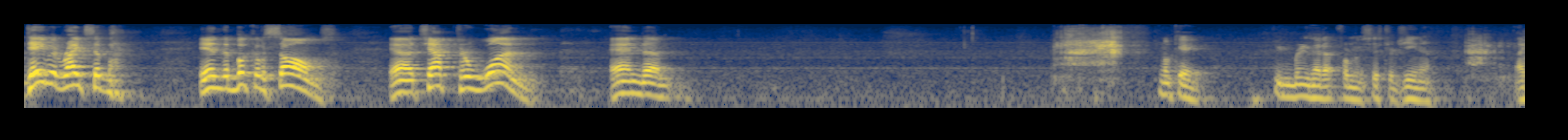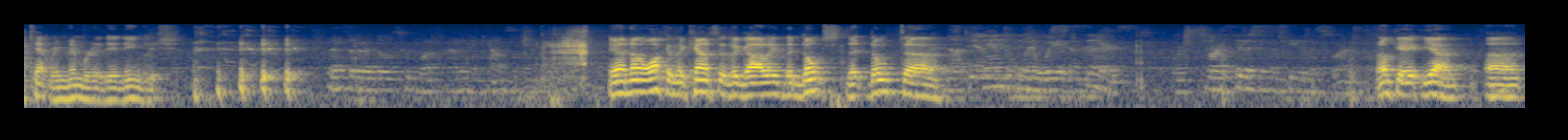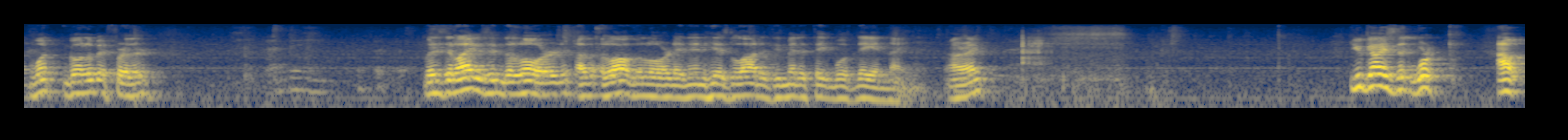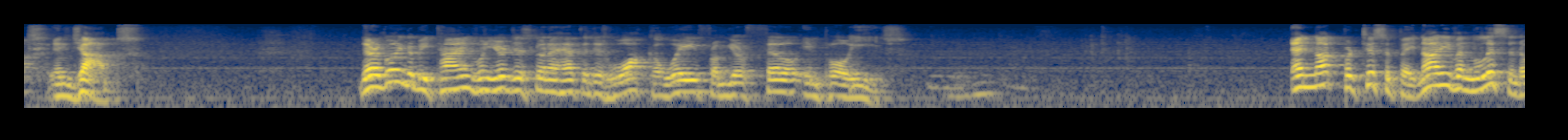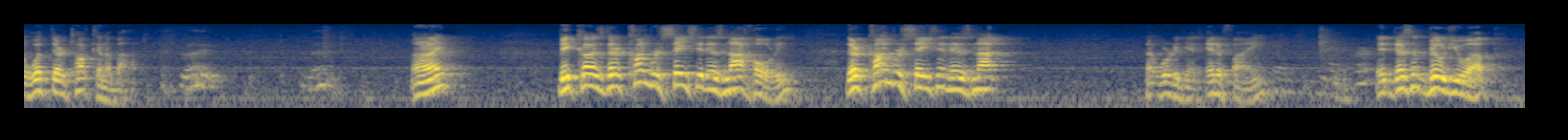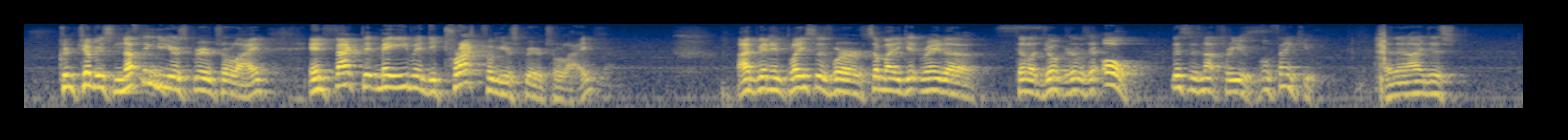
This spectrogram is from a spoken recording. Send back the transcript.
David writes about, in the book of Psalms, uh, chapter 1, and um, okay, you can bring that up for me, Sister Gina. I can't remember it in English. Blessed are those who walk not in the counsel of the wicked, yeah, not walk in the counsel of the godly that don't that don't. Uh, not stand in the sinners, nor sit in the seat of the scornful. okay, yeah. Uh, one, go a little bit further. But his delight is in the Lord, of the law of the Lord, and in his law does he meditate both day and night. All right? You guys that work out in jobs, there are going to be times when you're just going to have to just walk away from your fellow employees and not participate, not even listen to what they're talking about. That's right. All right? Because their conversation is not holy. Their conversation is not, that word again, edifying. It doesn't build you up, contributes nothing to your spiritual life. In fact, it may even detract from your spiritual life. I've been in places where somebody getting ready to tell a joke or something say, Oh, this is not for you. Oh, thank you. And then I just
